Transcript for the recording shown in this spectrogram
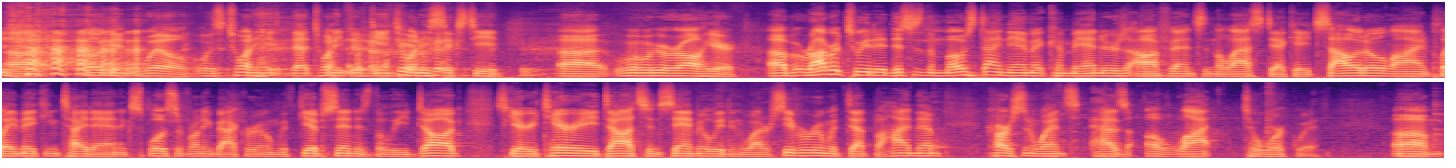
Uh, Logan Will was 20 that 2015 2016 uh, when we were all here. Uh, but Robert tweeted, "This is the most dynamic Commanders offense in the last decade. Solid O line, playmaking tight end, explosive running back room with Gibson as the lead dog, Scary Terry, Dotson, Samuel leading the wide receiver room with depth behind them. Carson Wentz has a lot to work with." Um,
